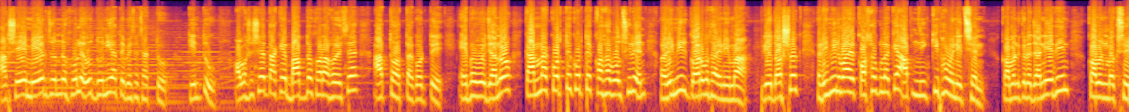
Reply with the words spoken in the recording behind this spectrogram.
আর সে মেয়ের জন্য হলেও দুনিয়াতে বেঁচে থাকতো। কিন্তু অবশেষে তাকে বাধ্য করা হয়েছে আত্মহত্যা করতে। এভাবে যেন কান্না করতে করতে কথা বলছিলেন রিমির গর্ভধারিণী মা। প্রিয় দর্শক, রিমির মায়ের কথাগুলোকে আপনি কীভাবে নিচ্ছেন? কমেন্ট করে জানিয়ে দিন কমেন্ট বক্সে।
